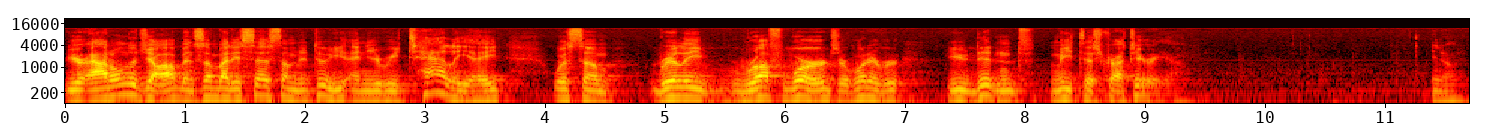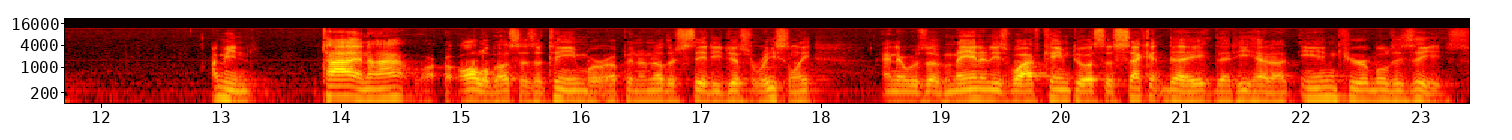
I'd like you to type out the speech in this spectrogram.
you're out on the job and somebody says something to you and you retaliate with some really rough words or whatever, you didn't meet this criteria. You know? I mean, Ty and I, all of us as a team, were up in another city just recently, and there was a man and his wife came to us the second day that he had an incurable disease.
